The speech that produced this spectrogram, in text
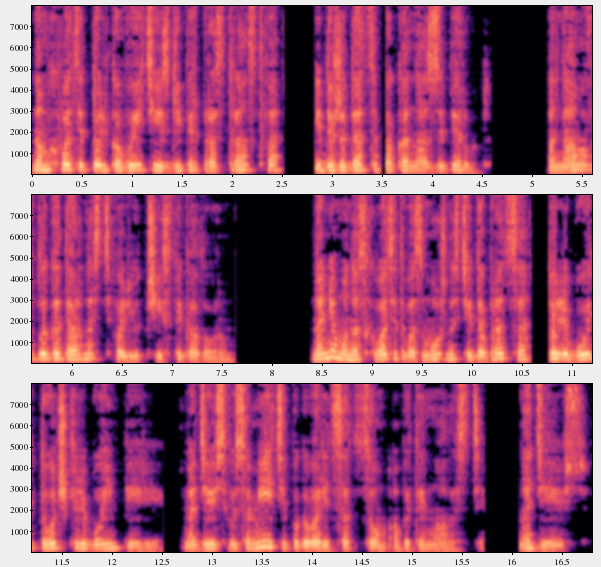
Нам хватит только выйти из гиперпространства и дожидаться, пока нас заберут. А нам в благодарность вольют чистый галорум. На нем у нас хватит возможности добраться до любой точки любой империи. Надеюсь, вы сумеете поговорить с отцом об этой малости. Надеюсь,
